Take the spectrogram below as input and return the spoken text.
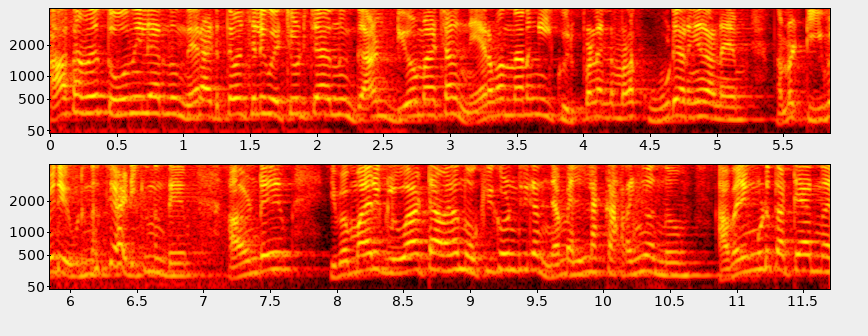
ആ സമയത്ത് തോന്നിയില്ലായിരുന്നു. നേരെ അടുത്ത മത്സരം വെച്ച് പിടിച്ചായിരുന്നു. ഇതാണ് ഡിയോ മാച്ചാണ് നേരെ വന്നിറങ്ങി. ഈ കുരുപ്പള നമ്മളെ കൂടെ ഇറങ്ങിയതാണ്. നമ്മുടെ ടീമിൽ എവിടെ അടിക്കുന്നുണ്ട്. അതുകൊണ്ട് ഇവന്മാർ ഗ്ലൂ ആയിട്ട് അവനെ നോക്കിക്കൊണ്ടിരിക്കണം. ഞാൻ എല്ലാം കറങ്ങി വന്നു. അവനും കൂടി തട്ടിയായിരുന്നു.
